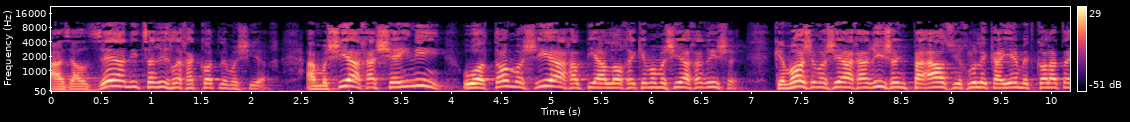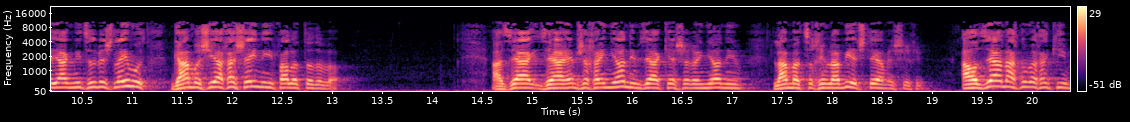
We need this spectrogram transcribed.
אז על זה אני צריך לחכות למשיח. המשיח השני הוא אותו משיח על פי הלוכה כמו משיח הראשון. כמו שמשיח הראשון פעל שיוכלו לקיים את כל התרי"ג מצוות בשלימוס, גם משיח השני יפעל אותו דבר. אז זה, זה ההמשך העניונים, זה הקשר העניונים, למה צריכים להביא את שתי המשיחים. על זה אנחנו מחכים.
